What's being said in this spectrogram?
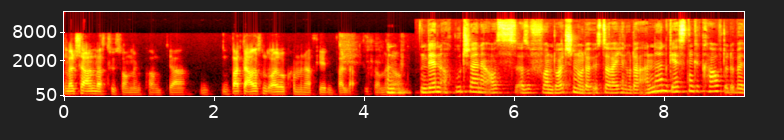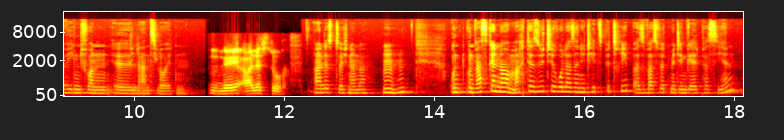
Mal schauen, was zusammenkommt. Ja, ein paar tausend Euro kommen auf jeden Fall zusammen. Und werden auch Gutscheine aus, also von Deutschen oder Österreichern oder anderen Gästen gekauft oder überwiegend von äh, Landsleuten? Nee, alles durch. Alles durcheinander. Mhm. Und, und was genau macht der Südtiroler Sanitätsbetrieb? Also was wird mit dem Geld passieren?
